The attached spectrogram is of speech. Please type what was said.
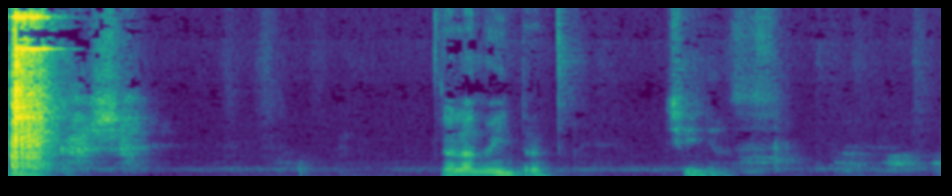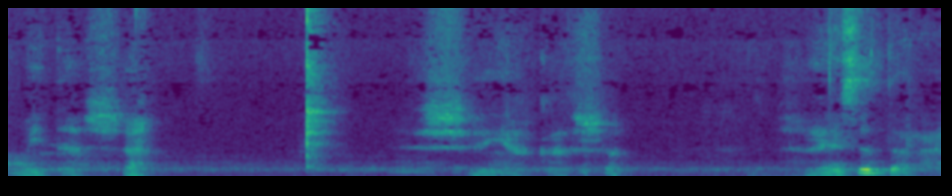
Nu ca așa. Ăla nu intră. Cine a zis? Uite așa. Și ia ca așa. Hai să tărai.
